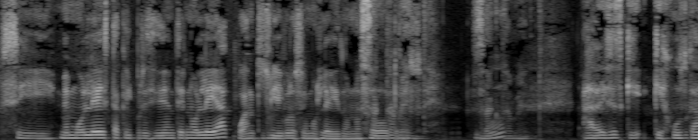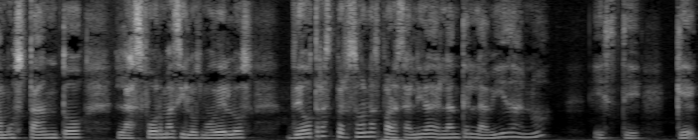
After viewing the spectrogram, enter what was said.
Sí, me molesta que el presidente no lea cuántos libros hemos leído nosotros. Exactamente, exactamente. A veces que, que juzgamos tanto las formas y los modelos de otras personas para salir adelante en la vida, ¿no? Este, que,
